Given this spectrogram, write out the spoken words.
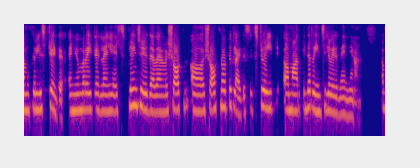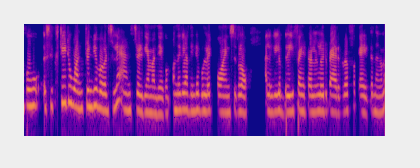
നമുക്ക് ലിസ്റ്റ് ഉണ്ട്. എന്യൂമറേറ്റ് അല്ലെങ്കിൽ എക്സ്പ്ലെയിൻ ചെയ്ത് അതാണല്ലോ ഷോർട്ട് ഷോർട്ട് നോട്ടുകളായിട്ട് സിക്സ് ടു എയ്റ്റ് മാർക്കിന്റെ റേഞ്ചിൽ വരുന്നത് തന്നെയാണ്. അപ്പോൾ സിക്സ്റ്റി ടു വൺ ട്വന്റി വേർഡ്സിൽ ആൻസർ എഴുതിയാൽ മതിയാകും. ഒന്നുകിൽ അതിന്റെ ബുള്ളറ്റ് പോയിന്റ്സുകളോ അല്ലെങ്കിൽ ബ്രീഫ് ആയിട്ടോ അല്ലെങ്കിൽ ഒരു പാരഗ്രാഫ് ഒക്കെ ആയിട്ട് നിങ്ങൾ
